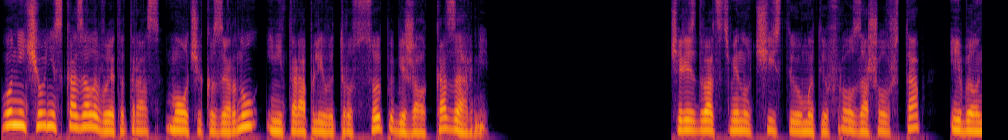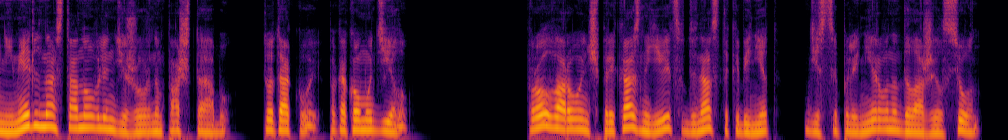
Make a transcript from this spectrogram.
Он ничего не сказал и в этот раз, молча козырнул и неторопливой трусцой побежал к казарме. Через 20 минут чистый умытый Фрол зашел в штаб и был немедленно остановлен дежурным по штабу. Кто такой? По какому делу? Фрол Воронич приказано явиться в 12 кабинет, дисциплинированно доложился он.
